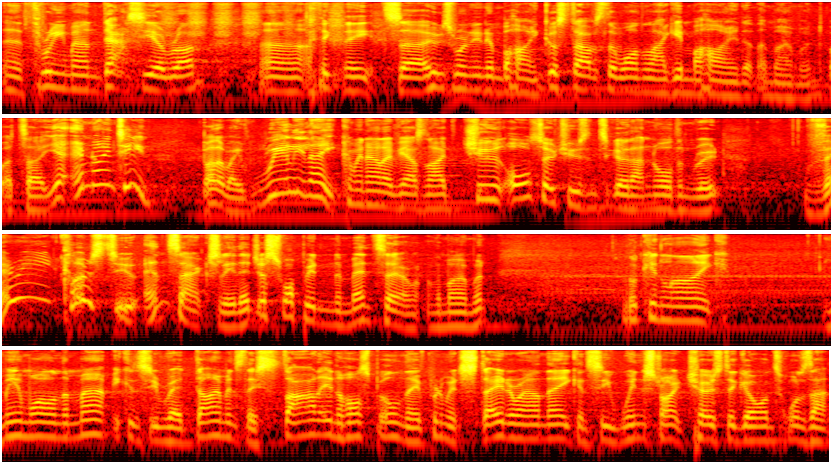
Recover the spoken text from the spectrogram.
Uh, three-man Dacia run. Uh, I think it's uh, who's running in behind. Gustav's the one lagging behind at the moment. But uh, yeah, M19 by the way, really late coming out of Yasnaya, choose, also choosing to go that northern route. Very close to ENCE, actually. They're just swapping the Mensa at the moment. Looking like Meanwhile, on the map, you can see Red Diamonds. They started in Hospital, and they've pretty much stayed around there. You can see Winstrike chose to go on towards that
